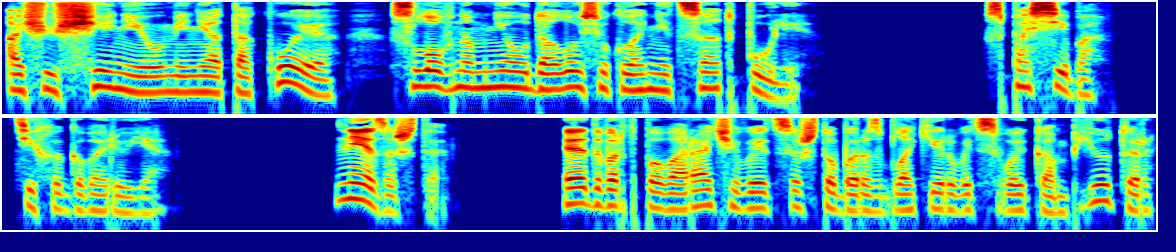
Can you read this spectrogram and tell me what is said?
Ощущение у меня такое, словно мне удалось уклониться от пули. «Спасибо», — тихо говорю я. Не за что. Эдвард поворачивается, чтобы разблокировать свой компьютер,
